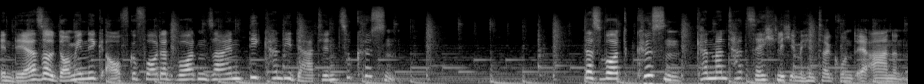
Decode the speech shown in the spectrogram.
In der soll Dominik aufgefordert worden sein, die Kandidatin zu küssen. Das Wort küssen kann man tatsächlich im Hintergrund erahnen.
